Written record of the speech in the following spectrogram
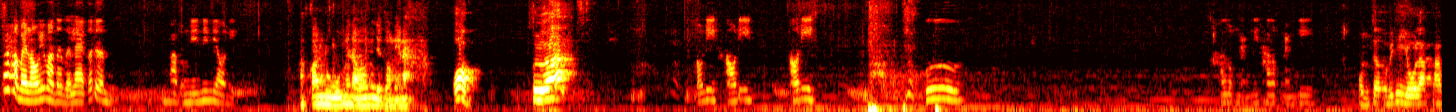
แล้วทำไมเราไม่มาตั้งแต่แรกก็เดิน มาตรงนี้นิดเดียวนี่อะก็รู้ไหมล่ะว่ามันอยู่ตรงนี้นะโอ้ เสือ เอาดิเอาดิเอาดิอือาลกหนังดีทาลกหนังดี ผมเจอวิทยุแล้วครับ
